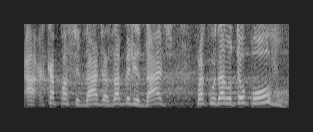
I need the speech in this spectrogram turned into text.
a, a capacidade, as habilidades para cuidar do teu povo.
